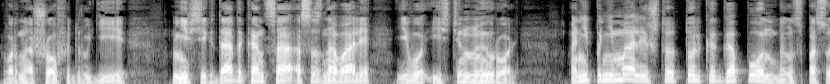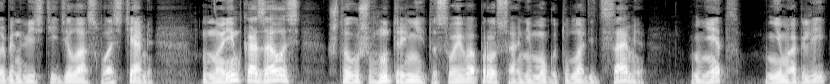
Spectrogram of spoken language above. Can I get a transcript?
Варнашов и другие, не всегда до конца осознавали его истинную роль. Они понимали, что только Гапон был способен вести дела с властями, но им казалось, что уж внутренние-то свои вопросы они могут уладить сами. Нет, не могли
